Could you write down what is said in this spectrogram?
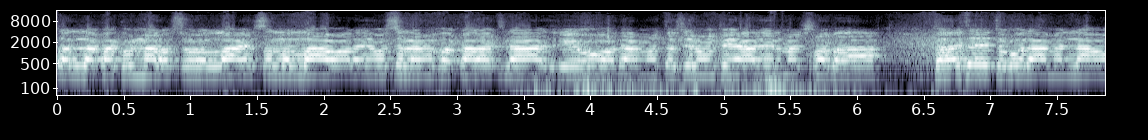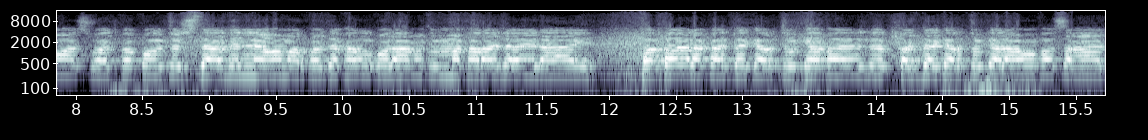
طلقكن رسول الله صلى الله عليه وسلم فقالت لا أدري هو ذا معتزل في هذه المشربة. فأتيت غلاما له أسود فقلت استأذن لعمر فدخل الغلام ثم خرج إلي. فقال قد ذكرتك قد ذكرتك له فصعد.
